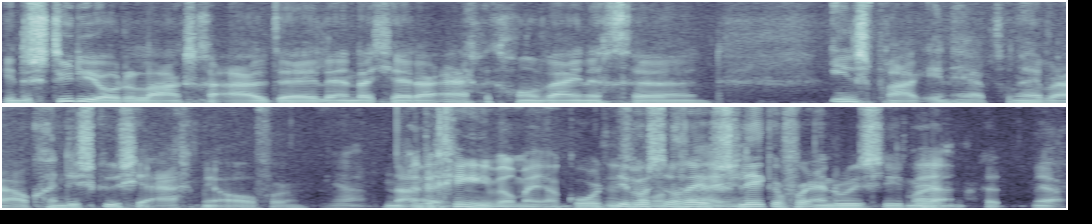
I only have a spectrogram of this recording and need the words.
in de studio de laaks ga uitdelen. En dat jij daar eigenlijk gewoon weinig eh, inspraak in hebt. Dan hebben we ook geen discussie eigenlijk meer over. ja. Nou, en daar ging hij wel mee akkoord. Dit was nog even hij- slikken voor Andrew Ridgely. Maar Ja. ja. ja.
